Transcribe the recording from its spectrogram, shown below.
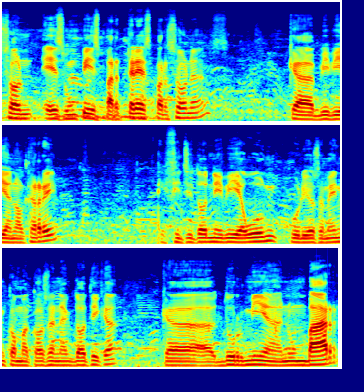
són, és un pis per tres persones que vivien al carrer i fins i tot n'hi havia un, curiosament, com a cosa anecdòtica, que dormia en un bar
